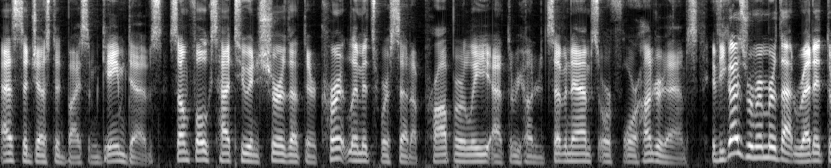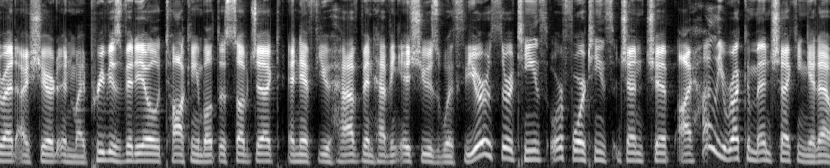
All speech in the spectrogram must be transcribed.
as suggested by some game devs. Some folks had to ensure that their current limits were set up properly at 307 amps or 400 amps. If you guys remember that Reddit thread I shared in my previous video talking about this subject, and if you have been having issues with your 13th or 14th gen chip, I highly recommend checking it out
